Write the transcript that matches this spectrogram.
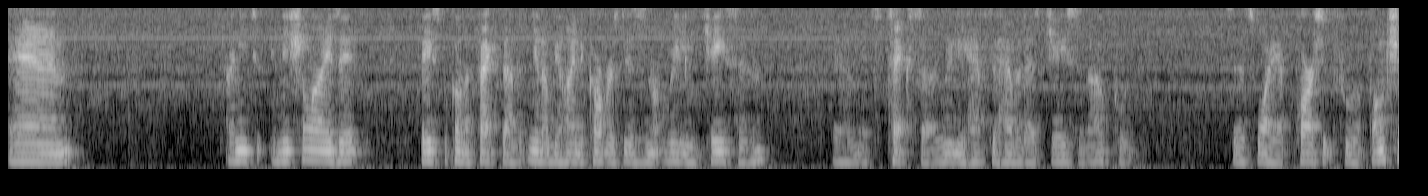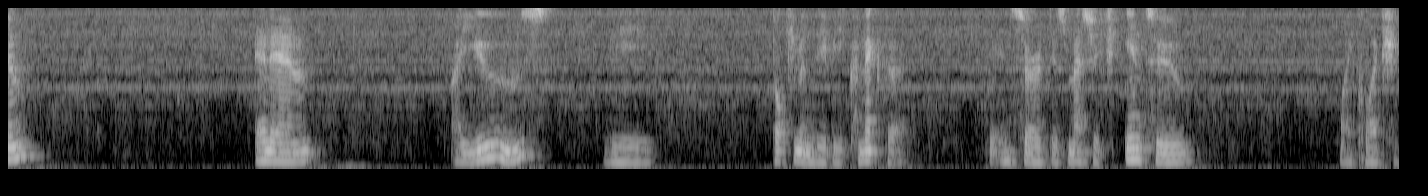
And I need to initialize it based on the fact that, you know, behind the covers, this is not really JSON. Um, it's text, so I really have to have it as JSON output. So that's why I parse it through a function. And then I use the DocumentDB connector to insert this message into my collection.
